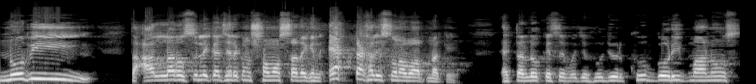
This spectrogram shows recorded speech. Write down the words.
নবী। তা আল্লাহ রসুলের কাছে এরকম সমস্যা দেখেন, একটা খালি শোনাবো আপনাকে। একটা লোক এসে বলছে, হুজুর, খুব গরিব মানুষ,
